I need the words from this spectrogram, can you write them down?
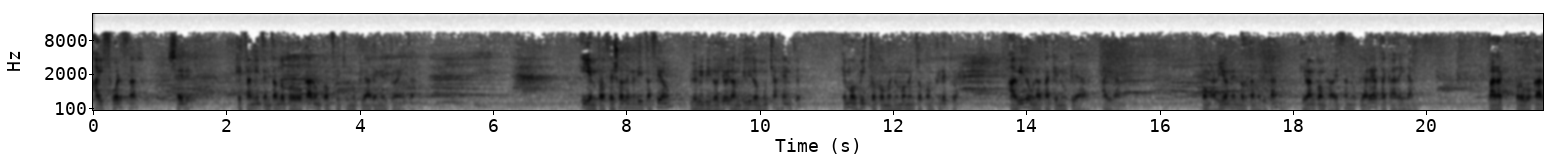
hay fuerzas, seres, que están intentando provocar un conflicto nuclear en el planeta. Y en procesos de meditación, lo he vivido yo y lo han vivido mucha gente, hemos visto como en un momento concreto ha habido un ataque nuclear a Irán, con aviones norteamericanos que iban con cabezas nucleares a atacar a Irán, para provocar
